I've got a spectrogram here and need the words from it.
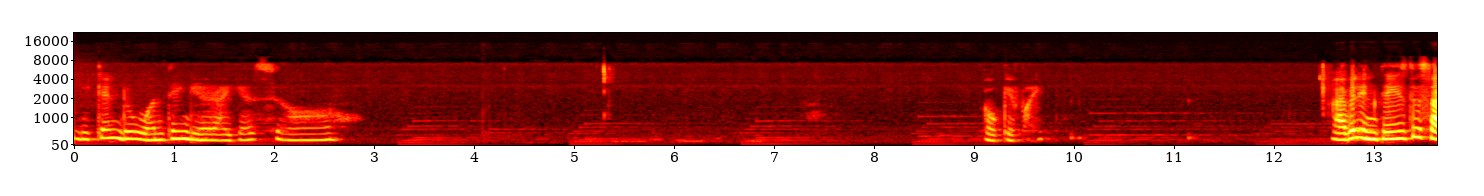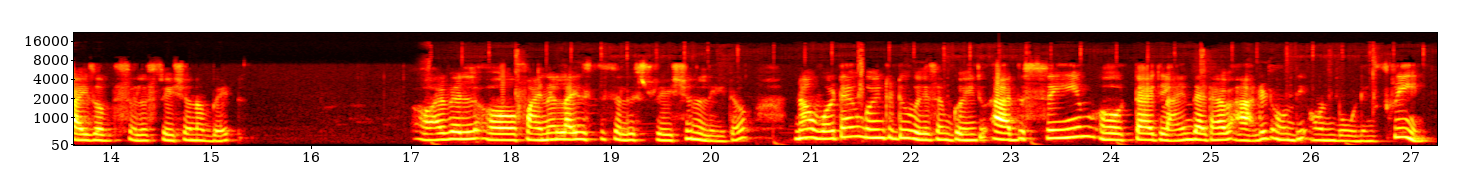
we can do one thing here I guess uh, okay fine. I will increase the size of this illustration a bit. I will uh, finalize this illustration later. Now what I'm going to do is I'm going to add the same uh, tagline that I have added on the onboarding screen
